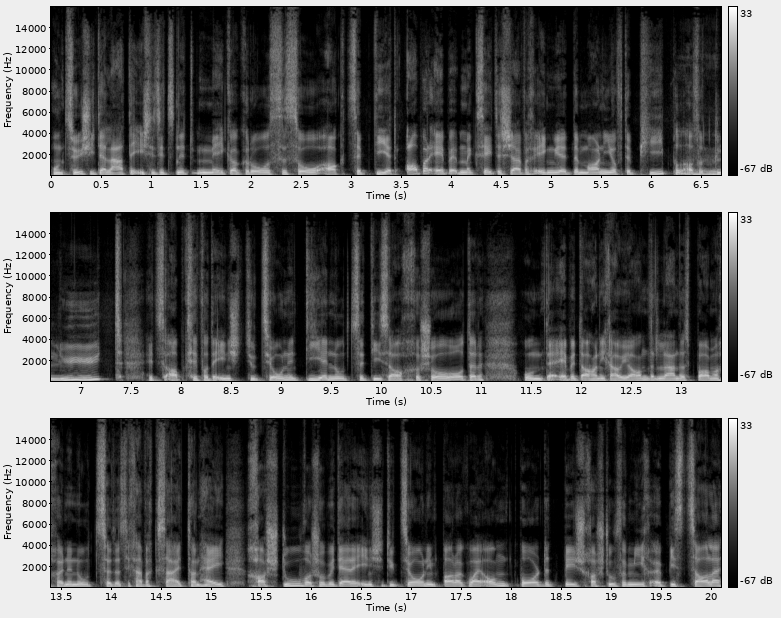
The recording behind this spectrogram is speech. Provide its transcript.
Und zwischen den Läden ist es jetzt nicht mega gross so akzeptiert. Aber eben, man sieht, es ist einfach irgendwie the money of the people. Also mhm. die Leute, jetzt abgesehen von den Institutionen, die nutzen die Sachen schon, oder? Und äh, eben da habe ich auch in anderen Ländern ein paar Mal können nutzen, dass ich einfach gesagt habe, hey, kannst du, der schon bei dieser Institution in Paraguay onboarded bist, kannst du für mich etwas zahlen?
